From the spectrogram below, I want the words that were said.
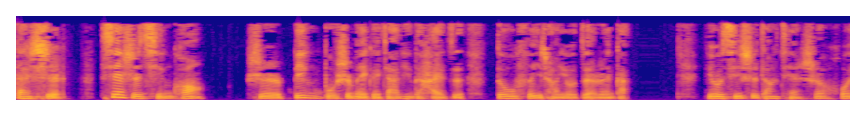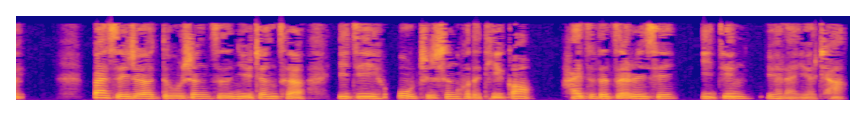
但是现实情况是，并不是每个家庭的孩子都非常有责任感，尤其是当前社会伴随着独生子女政策以及物质生活的提高，孩子的责任心已经越来越差。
